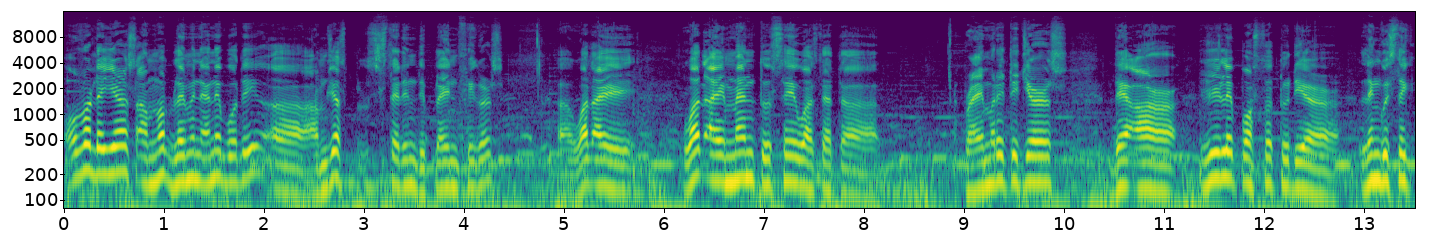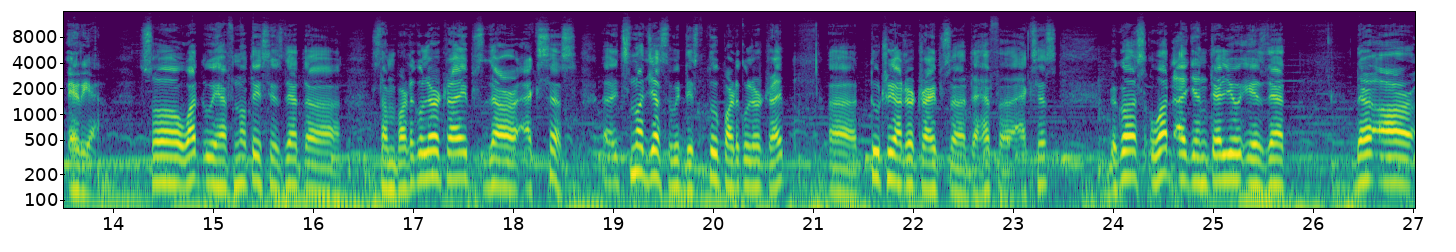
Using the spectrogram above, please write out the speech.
over the years, I'm not blaming anybody. Uh, I'm just stating the plain figures. Uh, what I what I meant to say was that uh, primary teachers they are usually posted to their linguistic area. So what we have noticed is that uh, some particular tribes there are access. Uh, it's not just with these two particular tribes, two three other tribes they have access. Because what I can tell you is that there are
